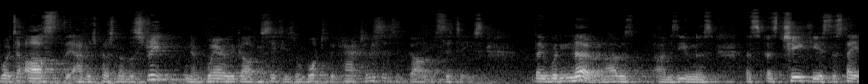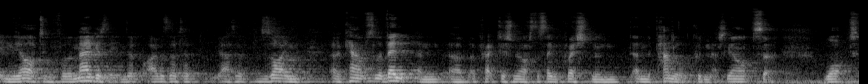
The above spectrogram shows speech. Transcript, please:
were to ask the average person on the street, you know, where are the garden cities or what are the characteristics of garden cities, they wouldn't know. And I was, I was even as, as, as cheeky as to state in the article for the magazine that I was at a, at a design uh, council event and uh, a practitioner asked the same question and, and the panel couldn't actually answer what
